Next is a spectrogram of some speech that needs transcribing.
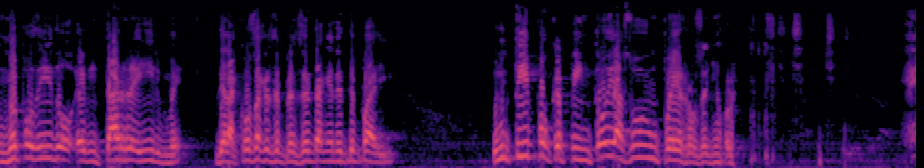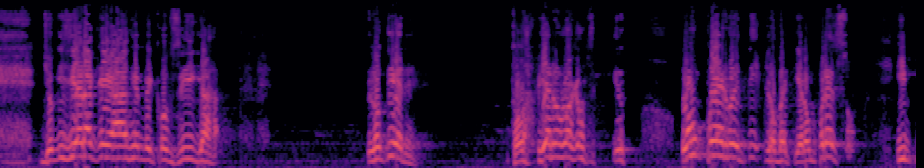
no he podido evitar reírme de las cosas que se presentan en este país. Un tipo que pintó de azul un perro, señor. Yo quisiera que Ángel me consiga. ¿Lo tiene? Todavía no lo ha conseguido. Un perro, lo metieron preso. Y,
